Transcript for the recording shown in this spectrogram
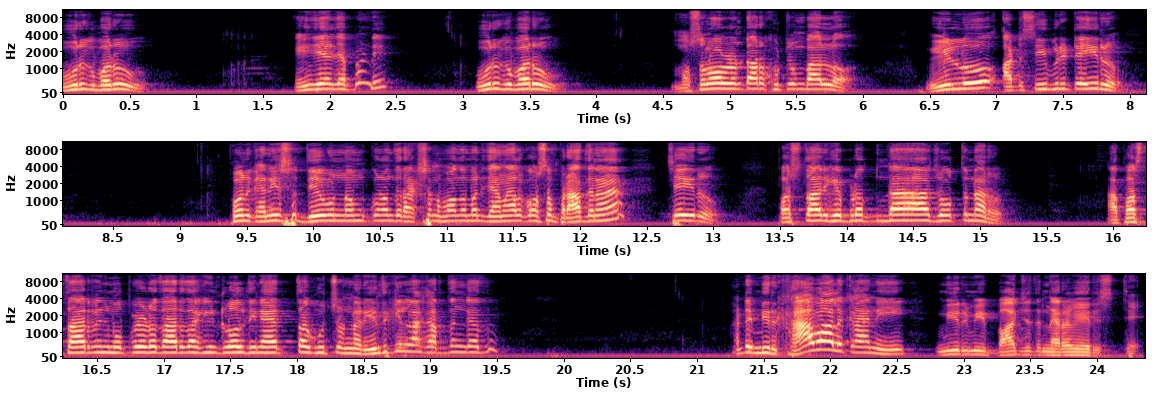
ఊరికి బరువు ఏం చేయాలి చెప్పండి? ఊరికి బరువు ముసలోళ్ళు ఉంటారు కుటుంబాల్లో. వీళ్ళు అటు సీబిరిటీ అయ్యరు పోనీ కనీసం దేవుణ్ణి నమ్ముకున్నందుకు రక్షణ పొందమని జనాల కోసం ప్రార్థన చేయరు. ఫస్ట్ తారీఖు ఎప్పుడు వస్తుందా చూస్తున్నారు. ఆ ఫస్ట్ తారీఖు నుంచి ముప్పై ఏడో తారీఖు దాకా ఇంట్లో తినేస్తా కూర్చుంటున్నారు ఎందుకు నాకు అర్థం కాదు? అంటే మీరు కావాలి కానీ మీరు మీ బాధ్యత నెరవేరిస్తే.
